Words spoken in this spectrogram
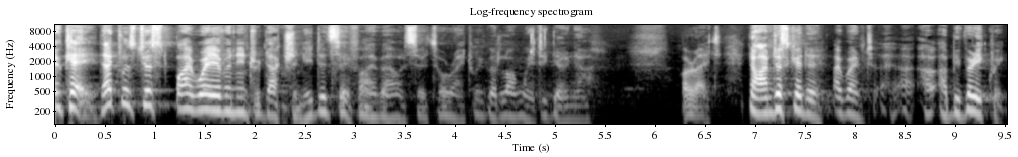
Okay, that was just by way of an introduction. He did say five hours, so it's all right. We've got a long way to go now. All right. Now, I'm just going to, I won't, I, will be very quick.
